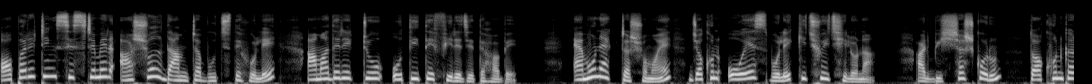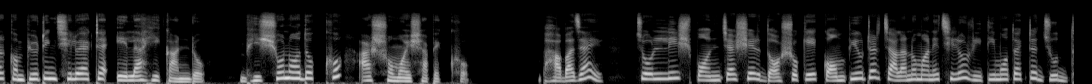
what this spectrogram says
অপারেটিং সিস্টেমের আসল দামটা বুঝতে হলে আমাদের একটু অতীতে ফিরে যেতে হবে। এমন একটা সময়ে যখন ওএস বলে কিছুই ছিল না, আর বিশ্বাস করুন, তখনকার কম্পিউটিং ছিল একটা এলাহি কাণ্ড, ভীষণ অদক্ষ আর সময় সাপেক্ষ। ভাবা যায় চল্লিশ পঞ্চাশের দশকে কম্পিউটার চালানো মানে ছিল রীতিমতো একটা যুদ্ধ।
